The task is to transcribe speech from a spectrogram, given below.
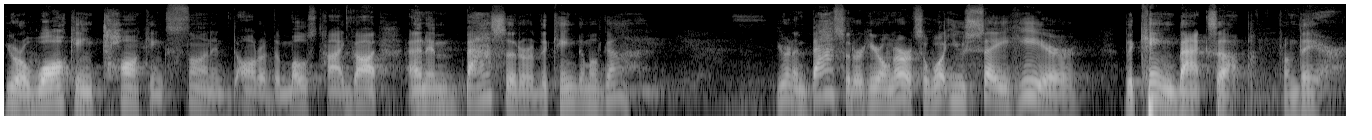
You're a walking, talking son and daughter of the Most High God, an ambassador of the kingdom of God. You're an ambassador here on earth. So what you say here, the king backs up from there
